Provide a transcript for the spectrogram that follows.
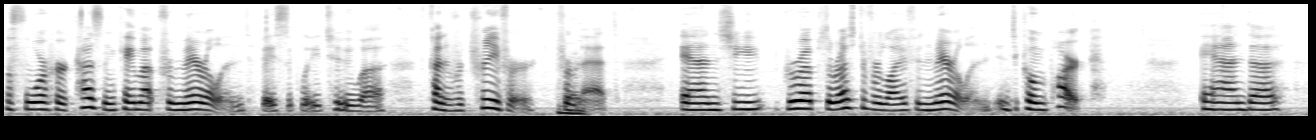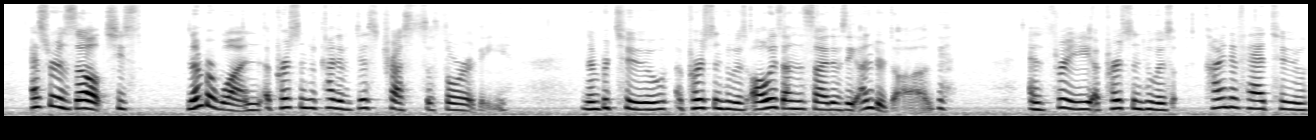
before her cousin came up from Maryland, basically to uh, kind of retrieve her from Right. that. And she grew up the rest of her life in Maryland, in Takoma Park. And uh, as a result, she's number one, a person who kind of distrusts authority. Number two, a person who is always on the side of the underdog. And three, a person who has kind of had to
